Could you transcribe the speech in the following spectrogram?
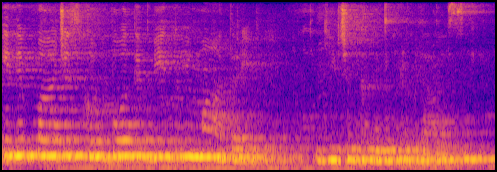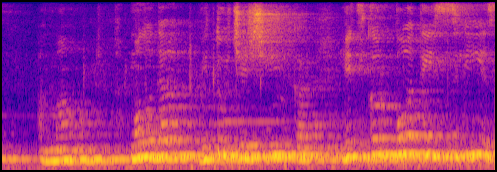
і не бачить скорботи бідної матері. Дівчинка не виправлялася. А мама, молода, вітуча жінка, від скорботи і сліз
